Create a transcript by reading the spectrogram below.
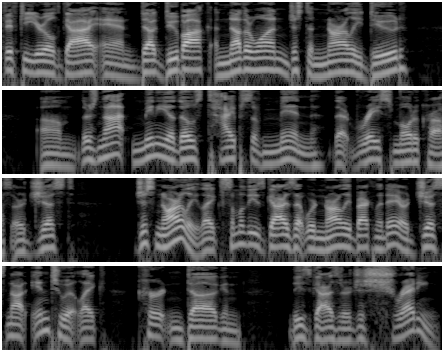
50 year old guy. And Doug Dubach, another one, just a gnarly dude. Um, there's not many of those types of men that race motocross are just just gnarly. Like some of these guys that were gnarly back in the day are just not into it, like Kurt and Doug and these guys that are just shredding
